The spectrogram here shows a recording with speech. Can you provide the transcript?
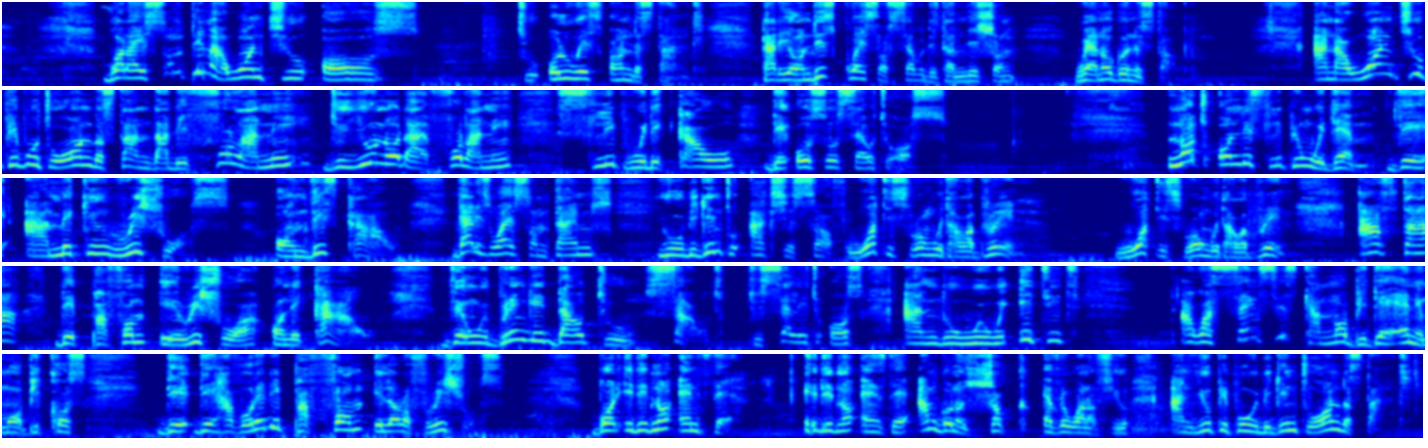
But I something I want you all to always understand, that on this quest of self-determination, we are not going to stop. And I want you people to understand that the Fulani, do you know that Fulani sleep with the cow they also sell to us? Not only sleeping with them, they are making rituals on this cow. That is why sometimes you will begin to ask yourself, what is wrong with our brain? What is wrong with our brain? After they perform a ritual on a cow, then we bring it down to south to sell it to us and we will eat it. Our senses cannot be there anymore because they, they have already performed a lot of rituals. But it did not end there it did not end there. I'm going to shock every one of you, and you people will begin to understand.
